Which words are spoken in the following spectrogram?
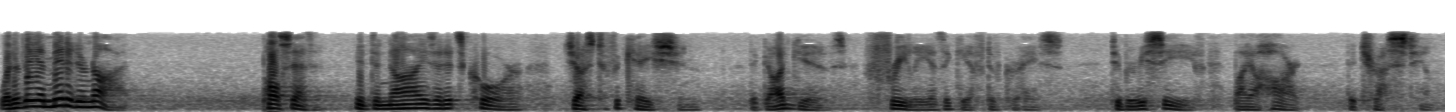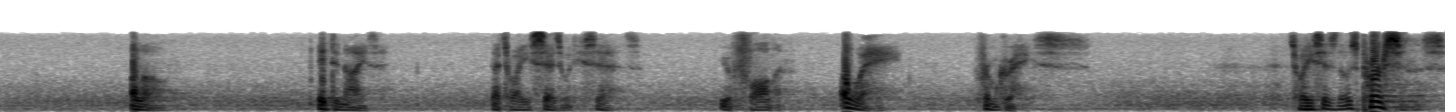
whether they admit it or not. Paul says it. It denies at its core justification that God gives freely as a gift of grace to be received by a heart that trusts Him alone. It denies it. That's why He says what He says. You have fallen away from grace. That's why He says those persons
